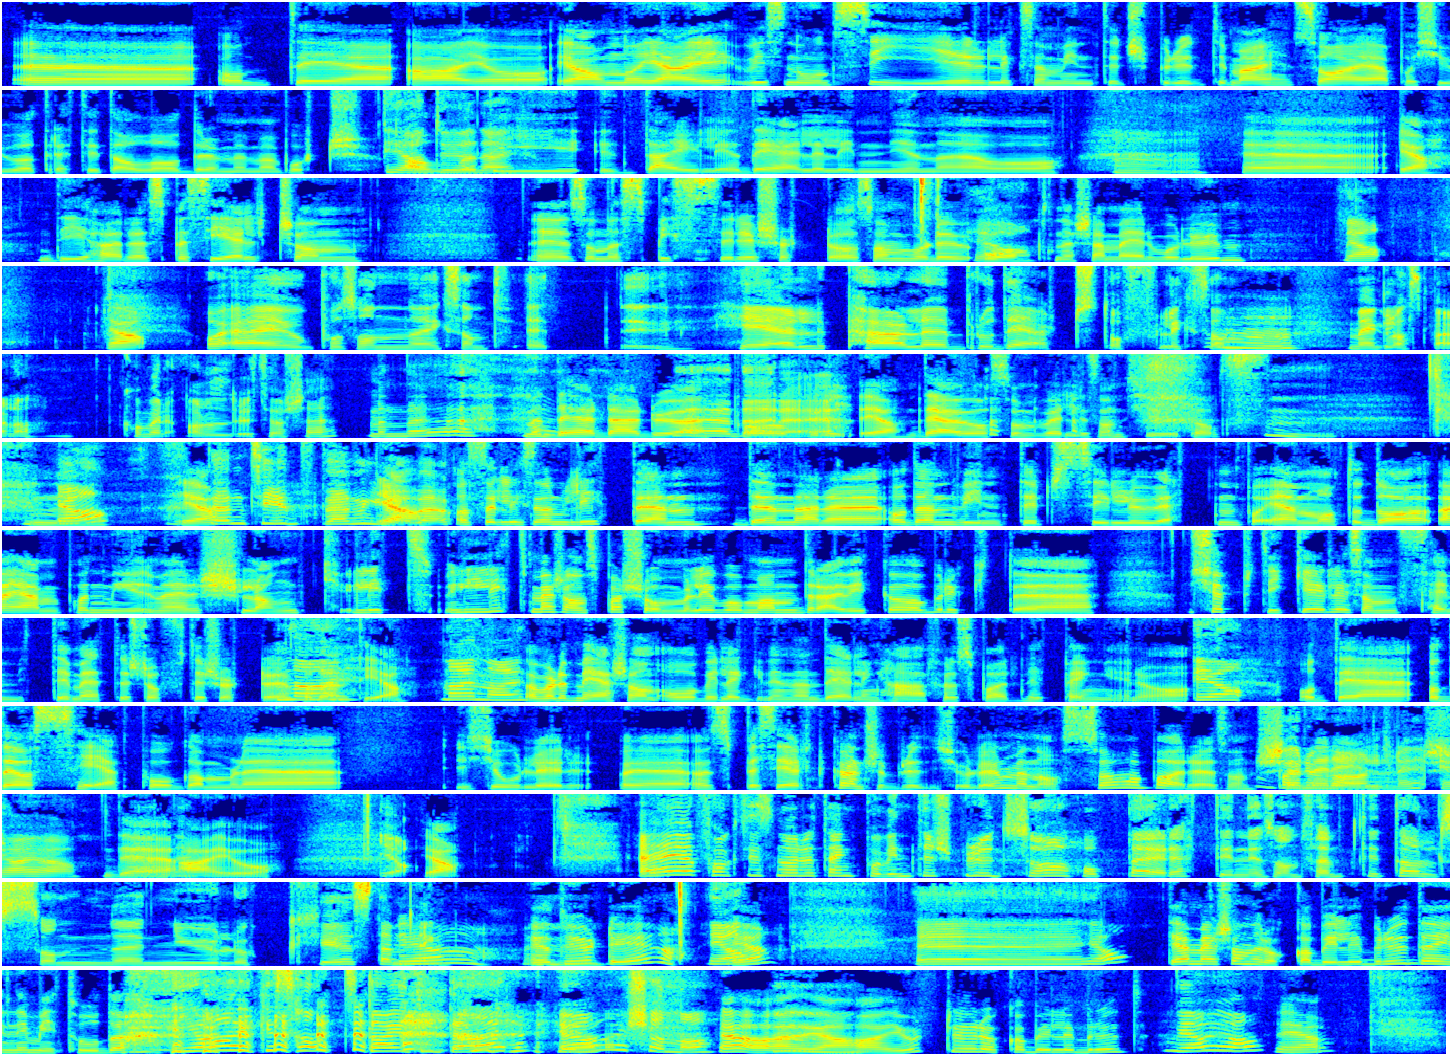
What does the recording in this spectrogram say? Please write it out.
Eh, og det er jo Ja, når jeg Hvis noen sier liksom vintagebrud til meg, så er jeg på 20- og 30-tallet og drømmer meg bort. Ja, Alle de deilige delelinjene og Mm. eh, Ja, de her er spesielt sånn Sånne spisser i skjørtet og sånn, hvor det Ja. åpner seg mer volum. Ja. Ja. Og jeg er jo på sånn, ikke sant eh, Helperlebrodert stoff, liksom. Mm. Med glassperler. Kommer aldri til å skje, men det Men det er der du er. Det er på der er. Ja, det er jo også veldig sånn 20-talls. mm. Mm. Ja, ja. den tid, den Ja, gleder jeg. altså liksom litt den, den derre Og den vintage-silhuetten på en måte. Da er jeg på en mye mer slank Litt, litt mer sånn sparsommelig, hvor man dreiv ikke og brukte Kjøpte ikke liksom 50 meter stoff til skjørtet på den tida. Nei, nei. Da var det mer sånn å, vi legger inn en deling her for å spare litt penger, og, Ja. og, det, og det å se på gamle kjoler, øh, spesielt kanskje brudekjoler, men også bare sånn Bare generelt. vanlig. Ja, ja. Det er jo Ja. ja. Jeg er faktisk, Når jeg tenker på vintagebrud, så hopper jeg rett inn i sånn 50-talls sånn eh, new look-stemning. Ja, ja du Mm. gjør det, ja. Ja. Eh, ja. Det er mer sånn rockabilly-brud det er inni mitt hode. ja, ikke sant? Da er du der. Ja, jeg skjønner. Ja, jeg har gjort rockabilly-brud. Ja, ja. Ja.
